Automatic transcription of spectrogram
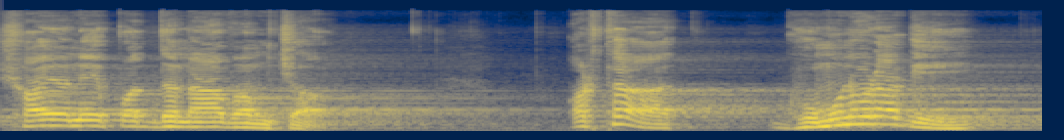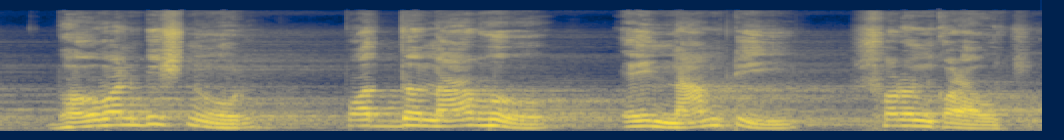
শয়নে পদ্মনাভম চ। অর্থাৎ ঘুমনোর আগে ভগবান বিষ্ণুর পদ্মনাভ এই নামটি স্মরণ করা উচিত।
